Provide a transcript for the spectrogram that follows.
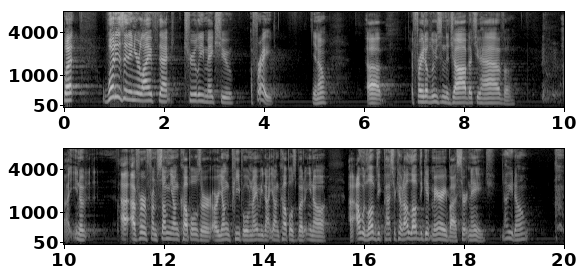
But what is it in your life that truly makes you afraid? You know, uh, afraid of losing the job that you have. Uh, uh, you know, I, have heard from some young couples or, or, young people, maybe not young couples, but you know, I would love to, Pastor Kevin, I'd love to get married by a certain age. No, you don't.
